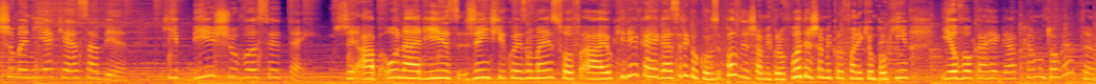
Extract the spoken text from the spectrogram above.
Bicho Mania quer saber que bicho você tem? O nariz, gente, que coisa mais fofa. Ah, eu queria carregar. Será que eu consigo? Posso deixar o microfone? Vou deixar o microfone aqui um pouquinho e eu vou carregar porque eu não tô aguentando.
